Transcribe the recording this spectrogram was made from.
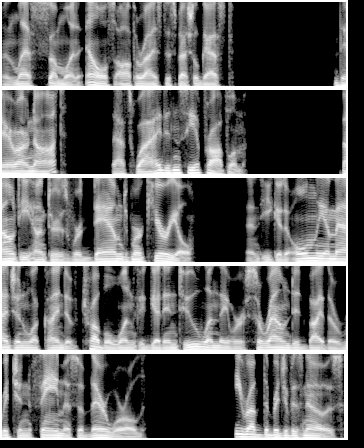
unless someone else authorized a special guest. There are not. That's why I didn't see a problem. Bounty hunters were damned mercurial, and he could only imagine what kind of trouble one could get into when they were surrounded by the rich and famous of their world. He rubbed the bridge of his nose.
